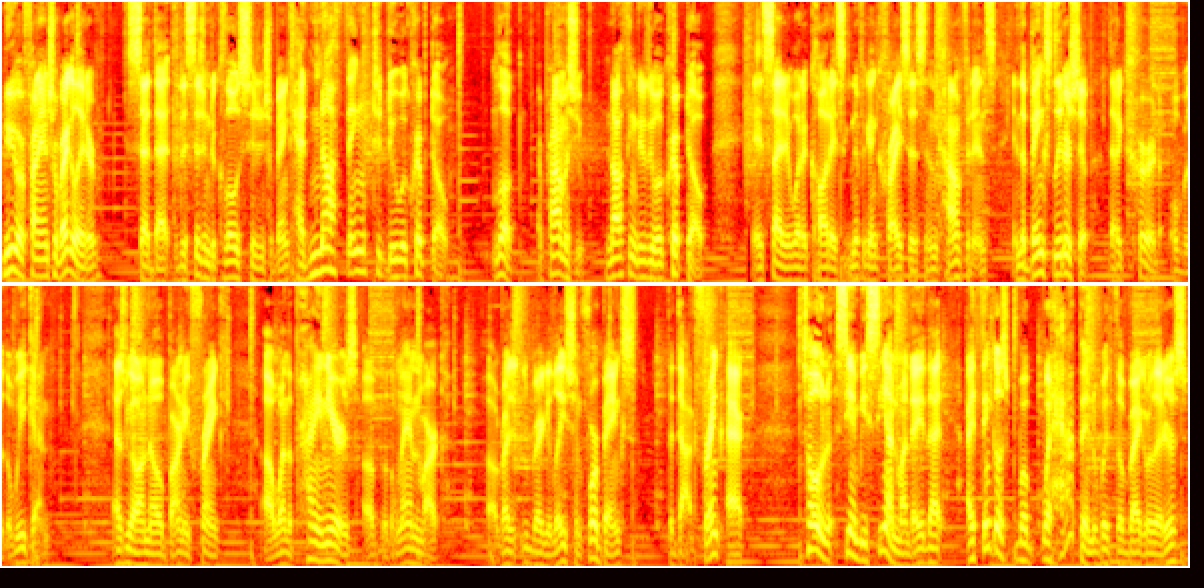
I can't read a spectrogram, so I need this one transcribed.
New York financial regulator said that the decision to close Signature Bank had nothing to do with crypto. Look, I promise you, nothing to do with crypto. It cited what it called a significant crisis in confidence in the bank's leadership that occurred over the weekend. As we all know, Barney Frank, uh, one of the pioneers of the landmark uh, reg- regulation for banks, the Dodd Frank Act, told CNBC on Monday that I think was, what happened with the regulators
